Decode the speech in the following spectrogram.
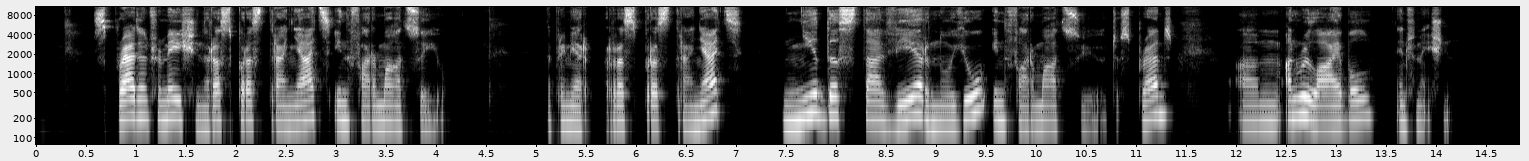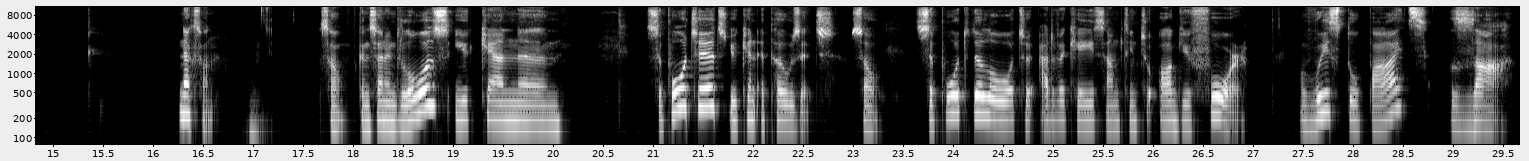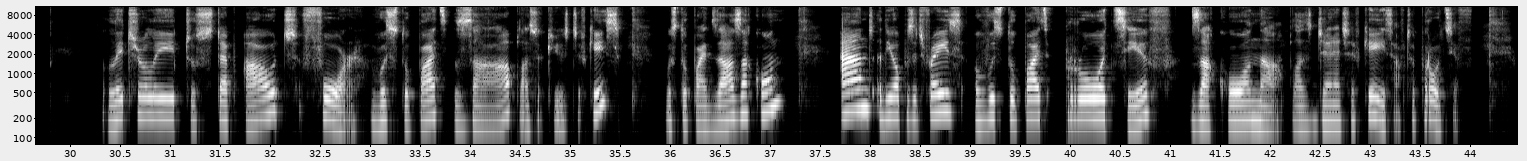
Spread information. Распространять информацию. Например, распространять недостоверную информацию. To spread um, unreliable information. Next one. So, concerning the laws, you can um, support it, you can oppose it. So, support the law to advocate something to argue for. Выступать за. Literally to step out for. Выступать за plus accusative case. Выступать за закон. And the opposite phrase выступать против закона plus genitive case after против,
